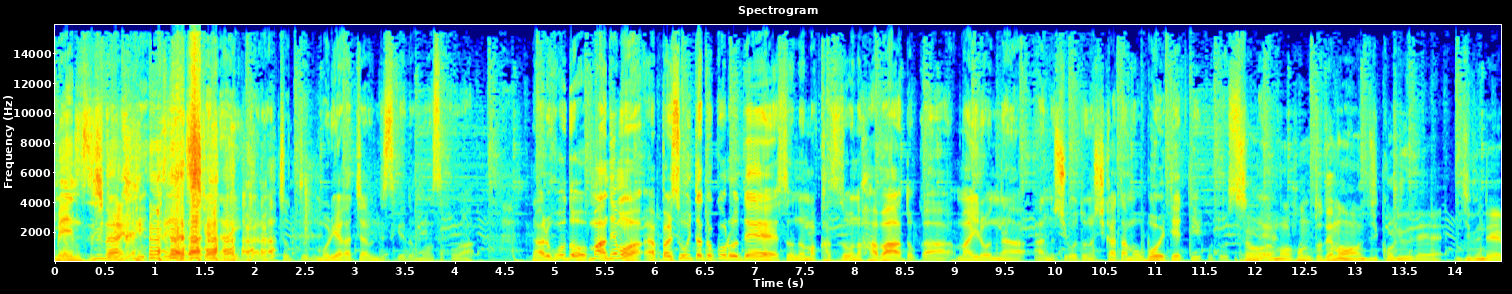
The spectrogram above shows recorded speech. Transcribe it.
メンズしかいないメンズしかいないからちょっと盛り上がっちゃうんですけどもそこは。なるほど。まあでもやっぱりそういったところでそのまあ活動の幅とかまあいろんなあの仕事の仕方も覚えてっていうことですそう、よね。もう本当でも自己流で自分で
